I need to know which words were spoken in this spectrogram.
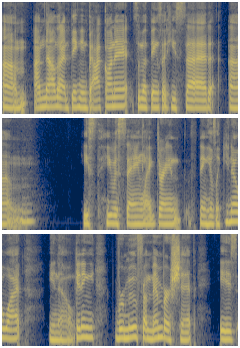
Um, I'm now that I'm thinking back on it, some of the things that he said, um, he's, he was saying like during the thing, he was like, you know what, you know, getting removed from membership is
